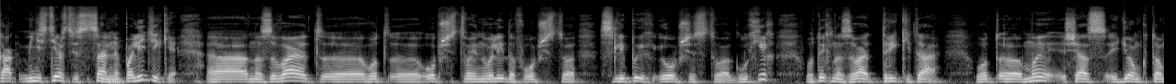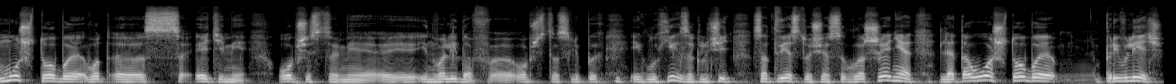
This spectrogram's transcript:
как в Министерстве социальной mm. политики э, называют э, вот э, общество инвалидов, общество слепых и общество глухих, вот их называют три кита. Вот э, мы сейчас идем к тому, чтобы вот э, с этими обществами инвалидов, э, общества слепых и глухих заключить соответствующее соглашение для того, чтобы привлечь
